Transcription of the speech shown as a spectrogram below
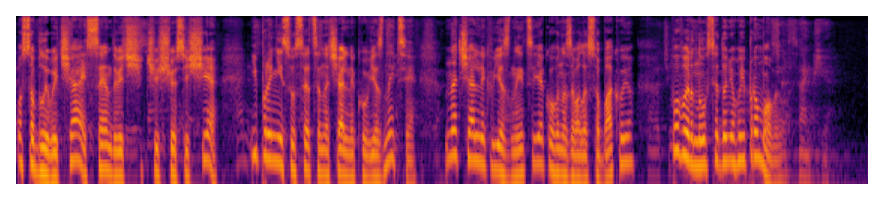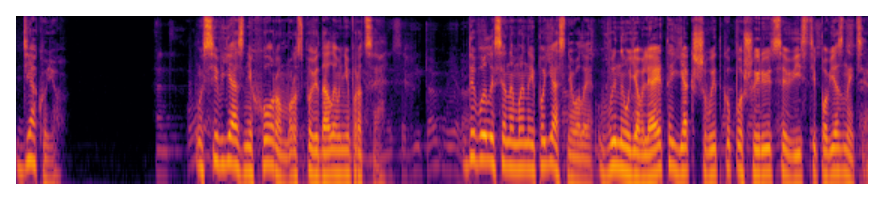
особливий чай, сендвіч чи щось іще, і приніс усе це начальнику в'язниці, начальник в'язниці, якого називали собакою, повернувся до нього і промовив. Дякую. Усі в'язні хором розповідали мені про це. Дивилися на мене і пояснювали: ви не уявляєте, як швидко поширюються вісті по в'язницях.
